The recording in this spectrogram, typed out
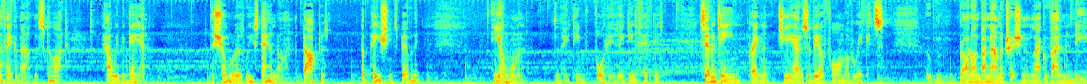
I think about the start, how we began, the shoulders we stand on, the doctors, the patients, Beverly. A young woman in the 1840s, 1850s, 17, pregnant, she had a severe form of rickets brought on by malnutrition, lack of vitamin D.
